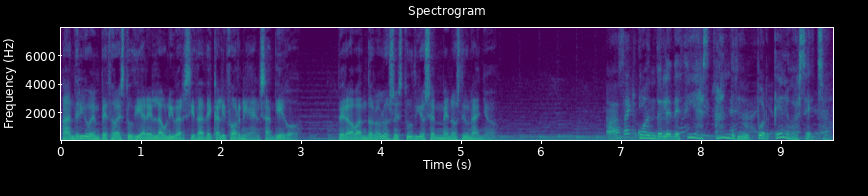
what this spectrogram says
Andrew empezó a estudiar en la Universidad de California, en San Diego, pero abandonó los estudios en menos de un año. Cuando le decías, Andrew, ¿por qué lo has hecho?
